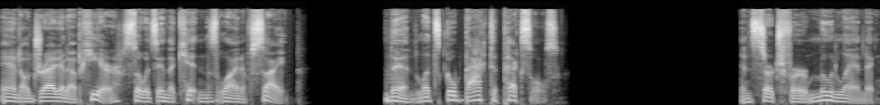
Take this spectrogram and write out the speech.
And I'll drag it up here so it's in the kitten's line of sight. Then let's go back to Pexels and search for moon landing.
